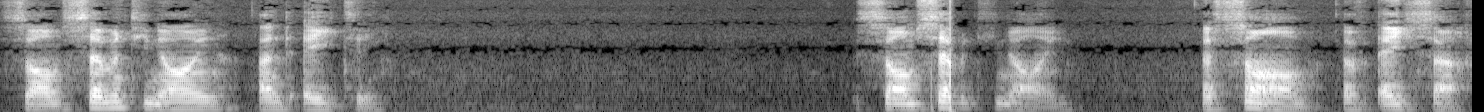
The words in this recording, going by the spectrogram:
Psalm 79 and 80. Psalm 79, a psalm of Asaph.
